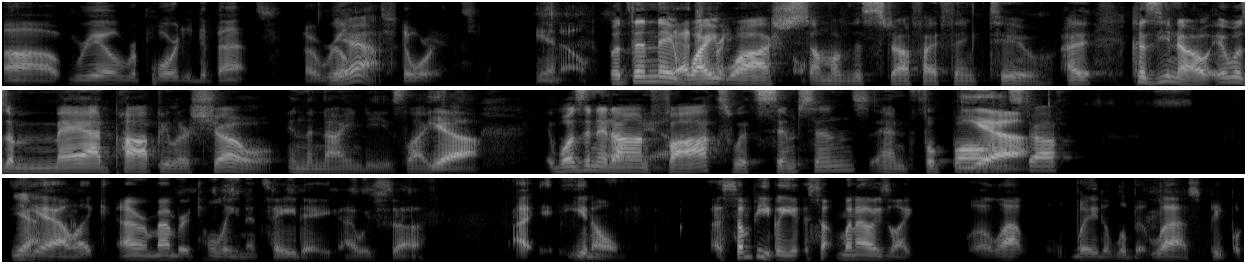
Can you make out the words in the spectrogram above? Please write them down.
uh real reported events or real Yeah. stories. You know. But then they That's whitewash cool. some of this stuff, I think, too. I because you know it was a mad popular show in the '90s. Like, Yeah. wasn't it Oh, on. Fox with Simpsons and football Yeah. and stuff? Yeah, yeah like i remember totally in its heyday i was uh i you know some people some, when i was like a lot weighed a little bit less people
